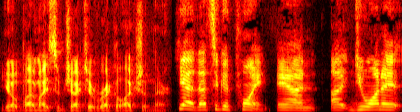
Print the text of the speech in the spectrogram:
you know, by my subjective recollection there. Yeah, that's a good point. And uh, do you want a,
